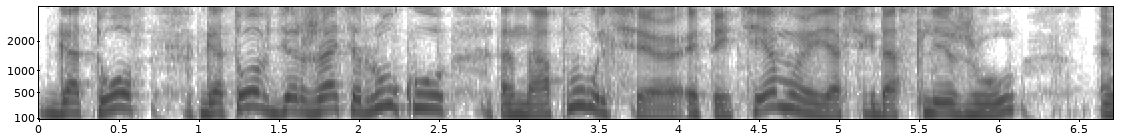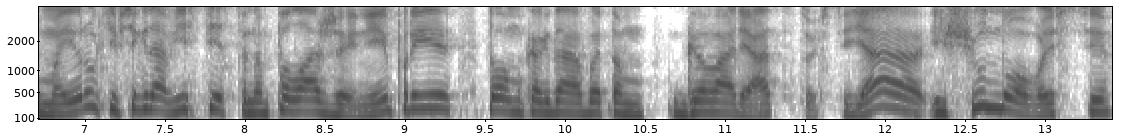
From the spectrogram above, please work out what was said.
готов, готов держать руку на пульсе этой темы. Я всегда слежу. Мои руки всегда в естественном положении при том, когда об этом говорят. То есть я ищу новости,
